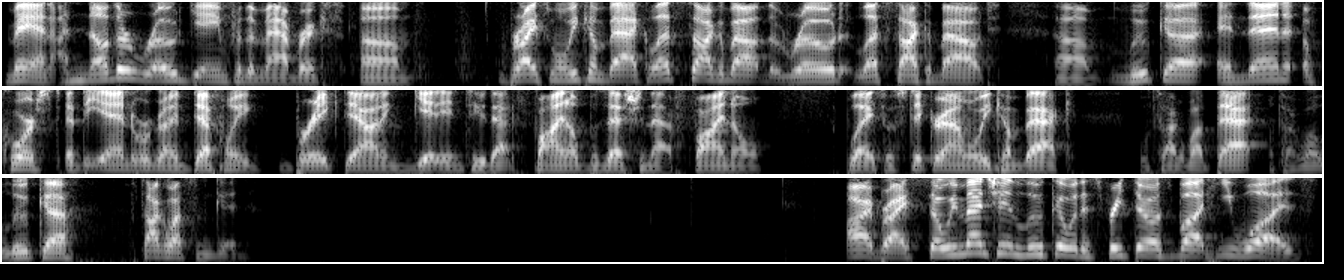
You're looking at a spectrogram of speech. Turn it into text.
man, another road game for the Mavericks. Um, Bryce, when we come back, let's talk about the road. Let's talk about um, Luka, and then, of course, at the end, we're going to definitely break down and get into that final possession, that final play. So stick around when we come back. We'll talk about that. We'll talk about Luka. We'll talk about some good. All right, Bryce. So we mentioned Luka with his free throws, but he was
